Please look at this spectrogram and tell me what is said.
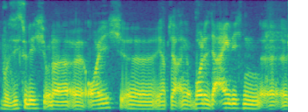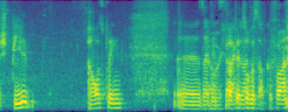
Wo siehst du dich oder äh, euch? Äh, ihr habt ja wolltet ja eigentlich ein äh, Spiel rausbringen. Äh, seid ja, jetzt ich glaube, der Zug ist abgefahren.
